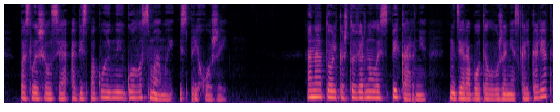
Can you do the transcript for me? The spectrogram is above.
— послышался обеспокоенный голос мамы из прихожей. Она только что вернулась с пекарни, где работала уже несколько лет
